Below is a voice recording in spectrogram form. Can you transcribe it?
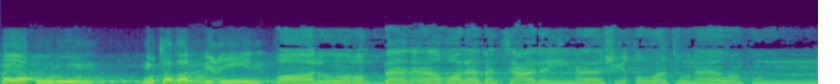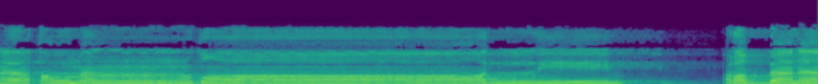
فيقولون متضرعين. قالوا ربنا غلبت علينا شقوتنا وكنا قوما ضالين. ربنا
